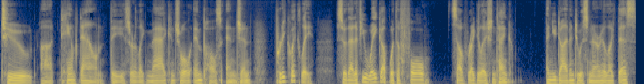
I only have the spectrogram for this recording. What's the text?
to uh, tamp down the sort of like mad control impulse engine pretty quickly so that if you wake up with a full self regulation tank and you dive into a scenario like this,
